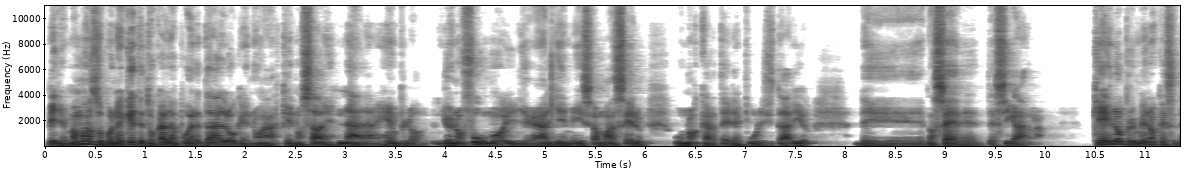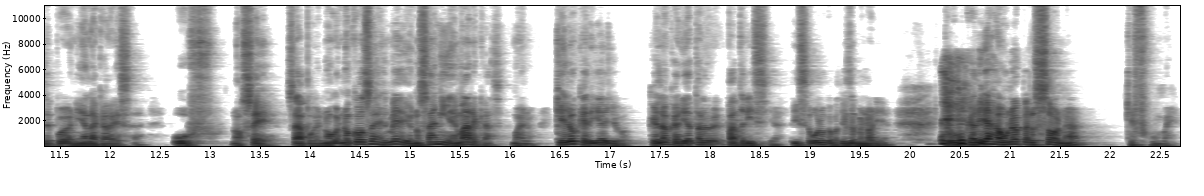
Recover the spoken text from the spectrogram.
Miren, vamos a suponer que te toca la puerta algo que no, que no sabes nada. Ejemplo, yo no fumo y llega alguien y me dice, vamos a hacer unos carteles publicitarios de, no sé, de, de cigarro. ¿Qué es lo primero que se te puede venir a la cabeza? Uf, no sé, o sea, porque no, no conoces el medio, no sabes ni de marcas. Bueno, ¿qué lo quería yo? ¿Qué lo quería tal vez Patricia? Dice seguro que Patricia Menoria. Te buscarías a una persona que fume.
